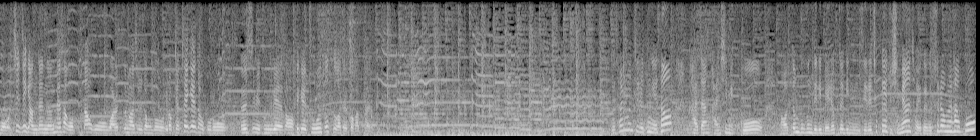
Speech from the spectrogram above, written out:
뭐 취직이 안 되는 회사가 없다고 말씀하실 정도로 이렇게 체계적으로 열심히 준비해서 되게 좋은 소스가 될 것 같아요. 설문지를 통해서 가장 관심 있고 어떤 부분들이 매력적인지를 체크해 주시면 저희가 이거 수렴을 하고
